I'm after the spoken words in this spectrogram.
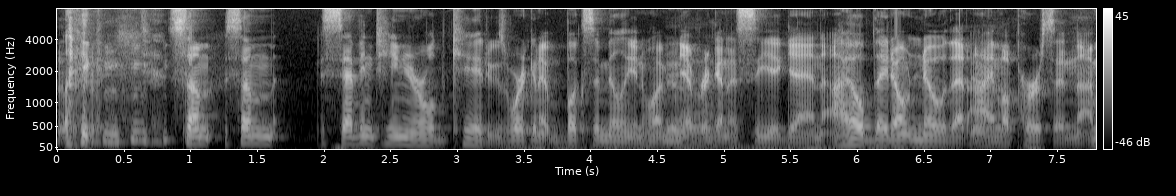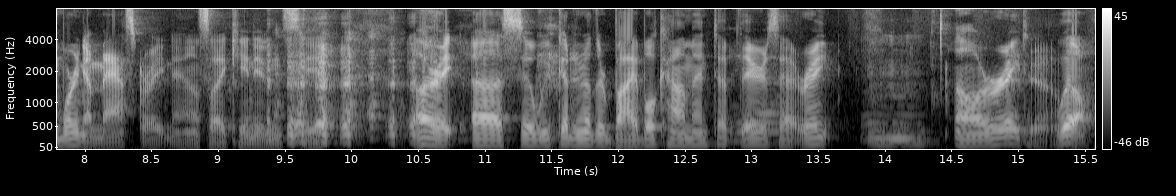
Like some some 17 year old kid who's working at Books a Million who I'm never gonna see again. I hope they don't know that I'm a person. I'm wearing a mask right now, so I can't even see it. All right. Uh, so we've got another Bible comment up there. Is that right? Mm-hmm. All right. Yeah. Well.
